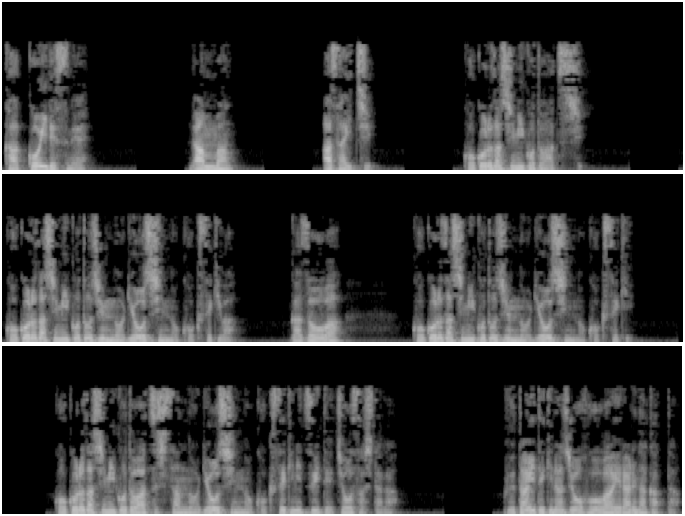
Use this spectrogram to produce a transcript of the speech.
かっこいいですね。らんまん。朝一。志美子と淳。志美子と順の両親の国籍は、画像は、志美子と順の両親の国籍。志美子と淳さんの両親の国籍について調査したが、具体的な情報は得られなかった。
